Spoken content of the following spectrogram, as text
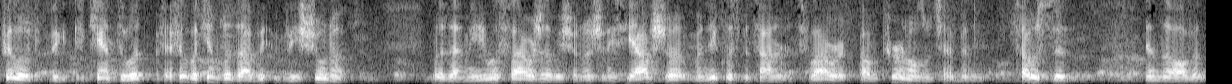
Filo, you can't do it. Filo b'kimcha da vishuna. What does that mean? With flour, which is avishuna. Shenis yavsha v'niklis betaner. It's flour of kernels which have been toasted in the oven.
